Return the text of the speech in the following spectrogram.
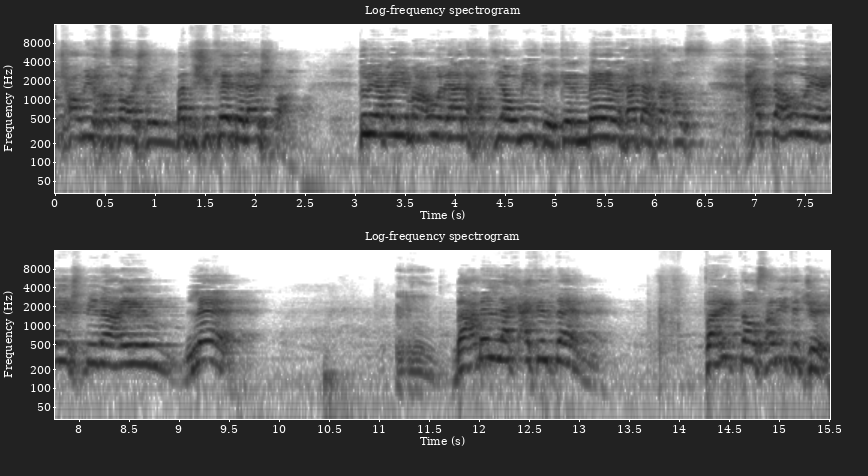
حقه 125 بدي شي ثلاثة لاشبع قلت له يا بي معقولة انا احط يوميتي كرمال غدا شخص حتى هو يعيش بنعيم. لا. بعمل لك اكلتين فاهيتا وصينية الدجاج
